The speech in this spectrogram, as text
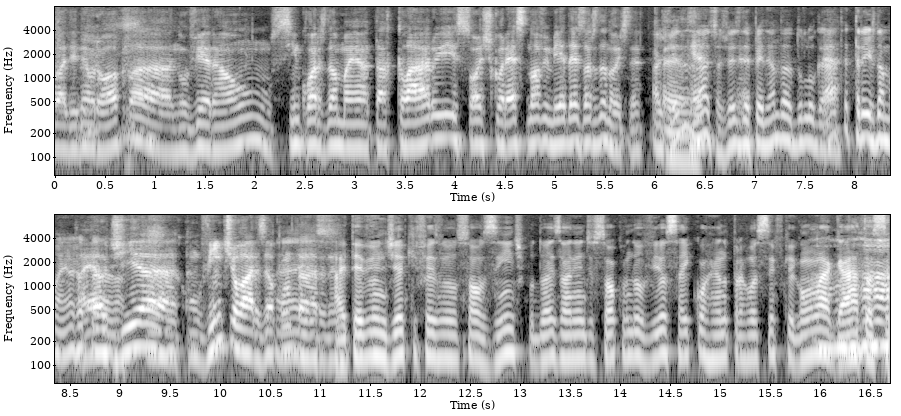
lado, ali na Europa, no verão, 5 horas da manhã tá claro e só escurece 9 e meia, 10 horas da noite, né? Às É. vezes É. antes, às vezes dependendo do lugar, É. até 3 da manhã já Aí tá. é o dia com 20 horas, é o contrário, isso. né? Aí teve um dia que fez um solzinho, tipo, duas horinhas de sol. Quando eu vi, eu saí correndo pra rua assim, fiquei igual um lagarto, assim.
